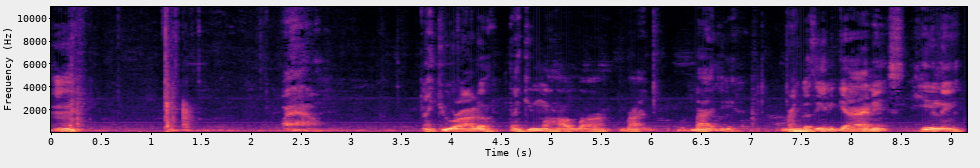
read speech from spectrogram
Mm. Thank you, Radha. Thank you, Mahavar Baji. Bring us any guidance, healing,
